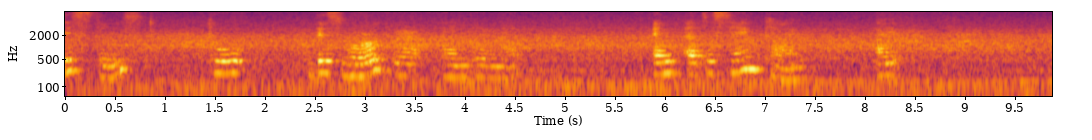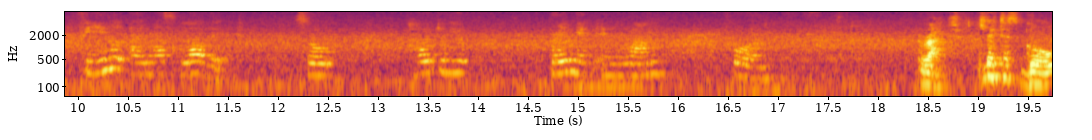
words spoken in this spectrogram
distance to this world where I'm growing up. And at the same time, I feel I must love it. So how do you bring it in one form? Right. Let us go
